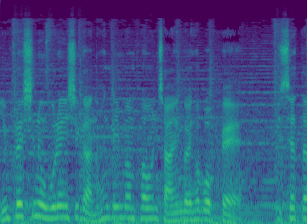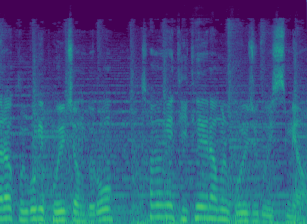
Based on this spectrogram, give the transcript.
인프레시는 오랜 시간 한길만 파온 장인과 협업해 빛에 따라 굴곡이 보일 정도로 서명의 디테일함을 보여주고 있으며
